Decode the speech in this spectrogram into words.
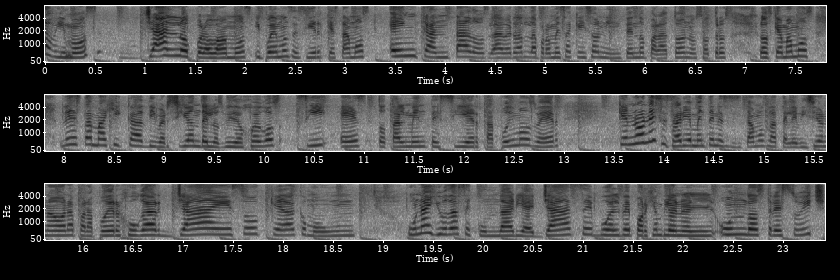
lo vimos, ya lo probamos y podemos decir que estamos encantados. La verdad, la promesa que hizo Nintendo para todos nosotros, los que amamos de esta mágica diversión de los videojuegos, sí es totalmente cierta. Pudimos ver que no necesariamente necesitamos la televisión ahora para poder jugar, ya eso queda como un, una ayuda secundaria, ya se vuelve, por ejemplo, en el 1, 2, 3 Switch,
